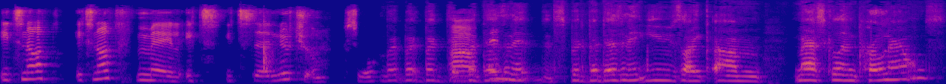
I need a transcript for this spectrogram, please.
it's not it's not male. It's it's uh, neutral. So But but but um, but doesn't it but but doesn't it use like um masculine pronouns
